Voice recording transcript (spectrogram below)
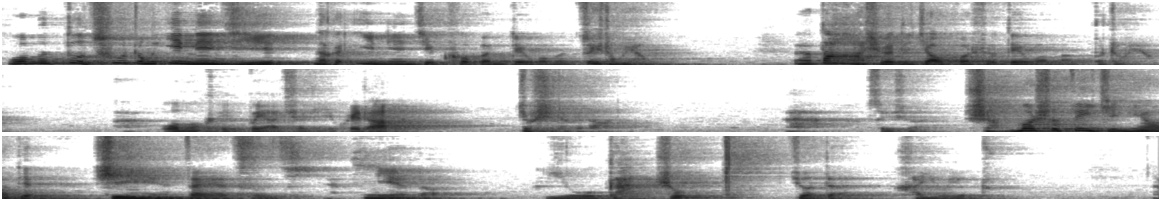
我们读初中一年级那个一年级课本对我们最重要，那大学的教科书对我们不重要，啊，我们可以不要去理会它，就是这个道理，啊，所以说什么是最紧要的？现在自己念的有感受，觉得很有用处。啊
